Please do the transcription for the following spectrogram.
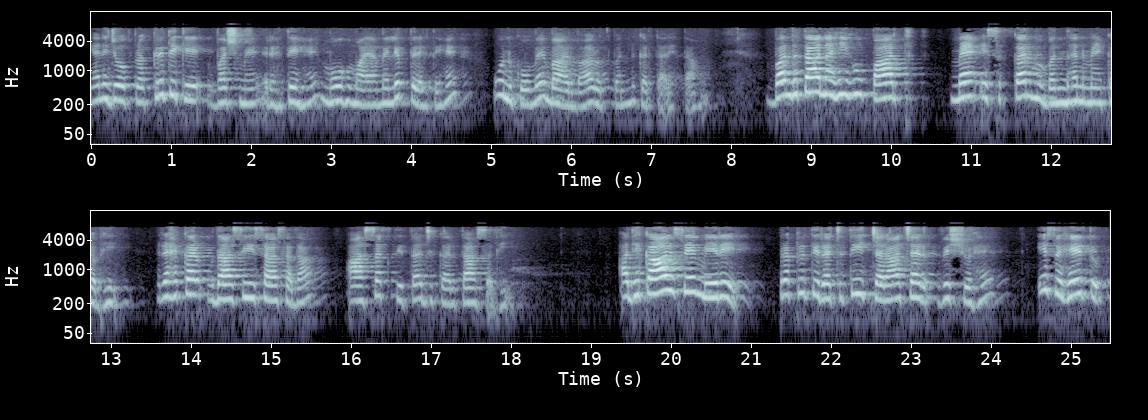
यानी जो प्रकृति के वश में रहते हैं, मोह माया में लिप्त रहते हैं, उनको मैं बार बार उत्पन्न करता रहता हूँ। बंधता नहीं हूँ पार्थ, मैं इस कर्म बंधन में कभी। रहकर उदासी सा सदा, आसक्ति तज करता सभी। अधिकार से मेरे प्रकृति रचती चराचर विश्व है, इस हेतु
